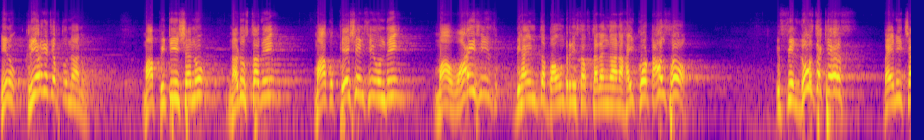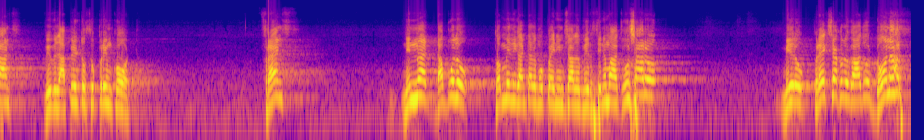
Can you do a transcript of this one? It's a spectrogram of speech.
నేను క్లియర్గా చెప్తున్నాను. మా పిటిషను నడుస్తుంది మాకు పేషెన్సీ ఉంది మా voice is behind the boundaries of Telangana high court also if we lose the case by any chance we will appeal to supreme court friends నిన్న డబ్బులు తొమ్మిది గంటల ముప్పై నిమిషాలు మీరు సినిమా చూశారు. మీరు ప్రేక్షకులు కాదు డోనర్స్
